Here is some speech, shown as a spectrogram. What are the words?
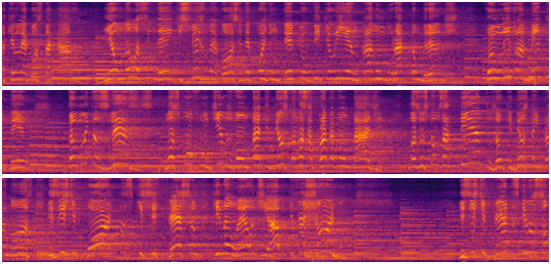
aquele negócio da casa. E eu não assinei, desfez o negócio, e depois de um tempo eu vi que eu ia entrar num buraco tão grande. Foi um livramento de Deus. Então muitas vezes nós confundimos vontade de Deus com a nossa própria vontade. Nós não estamos atentos ao que Deus tem para nós. Existem portas que se fecham, que não é o diabo que fechou, irmãos. Existem perdas que não são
